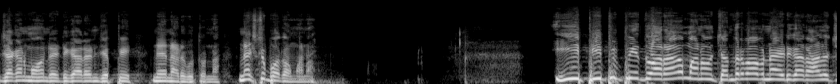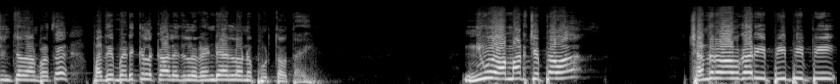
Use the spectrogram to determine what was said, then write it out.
జగన్మోహన్ రెడ్డి గారు అని చెప్పి నేను అడుగుతున్నా. నెక్స్ట్ పోదాం మనం. ఈ పీపీపీ ద్వారా మనం చంద్రబాబు నాయుడు గారు ఆలోచించేదాన్ని పడితే పది మెడికల్ కాలేజీలు రెండేళ్ళలోనే పూర్తవుతాయి. నువ్వు ఆ మాట చెప్పావా? చంద్రబాబు గారు ఈ పీపీపీ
